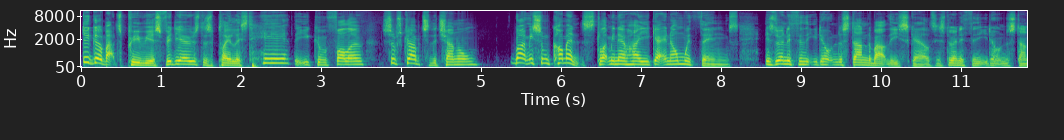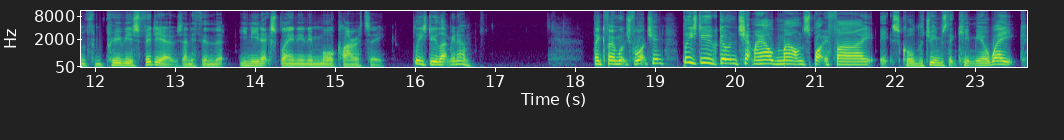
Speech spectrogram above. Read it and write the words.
Do go back to previous videos, there's a playlist here that you can follow, subscribe to the channel, write me some comments let me know how you're getting on with things. Is there anything that you don't understand about these scales? Is there anything that you don't understand from previous videos? Anything that you need explaining in more clarity? Please do let me know. Thank you very much for watching. Please do go and check my album out on Spotify. It's called The Dreams That Keep Me Awake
